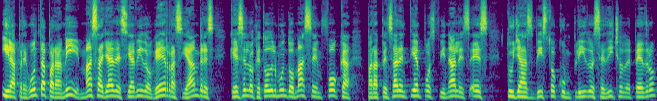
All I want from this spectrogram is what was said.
Y la pregunta para mí, más allá de si ha habido guerras y hambres, que es en lo que todo el mundo más se enfoca para pensar en tiempos finales, es, ¿tú ya has visto cumplido ese dicho de Pedro?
